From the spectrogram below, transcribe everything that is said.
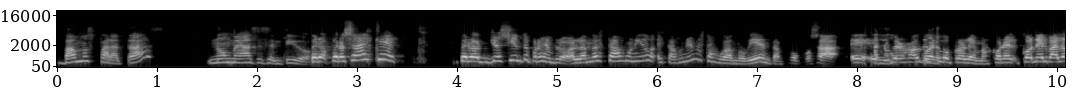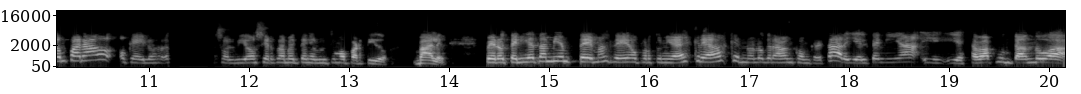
vamos para atrás no me hace sentido. Pero, pero ¿sabes qué? Pero yo siento, por ejemplo, hablando de Estados Unidos, Estados Unidos no está jugando bien tampoco. O sea, eh, ah, tuvo problemas. Con el, con el balón parado, ok, lo resolvió ciertamente en el último partido. Vale. Pero tenía también temas de oportunidades creadas que no lograban concretar. Y él tenía y, estaba apuntando a,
